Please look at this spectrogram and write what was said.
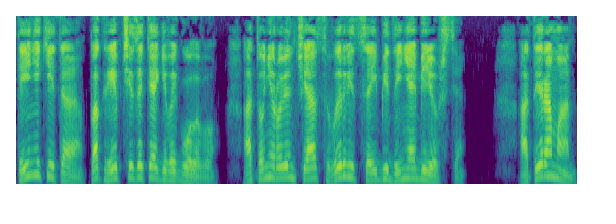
«Ты, Никита, покрепче затягивай голову, а то не ровен час вырвется и беды не оберешься. А ты, Роман,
